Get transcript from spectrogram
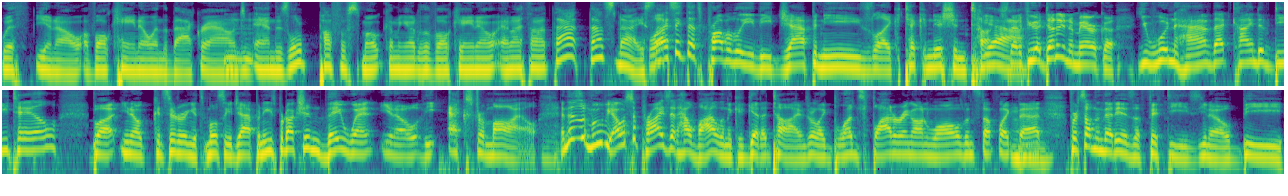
with, you know, a volcano in the background mm-hmm. and there's a little puff of smoke coming out of the volcano and I thought that that's nice. Well, I think that's probably the Japanese like technician touch. Yeah. That if you had done it in America, you wouldn't have that kind of detail. But you know, considering it's mostly a Japanese production, they went you know the extra mile. Mm. And this is a movie. I was surprised at how violent it could get at times, or like blood splattering on walls and stuff like that, mm-hmm. for something that is a '50s you know B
